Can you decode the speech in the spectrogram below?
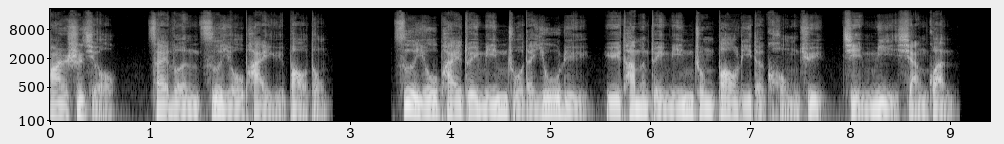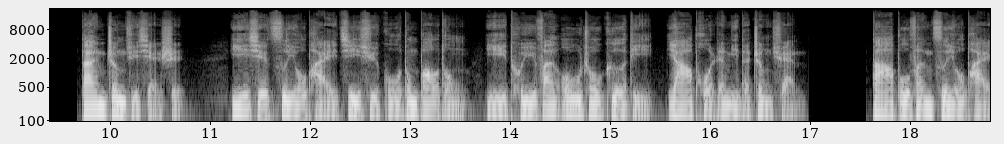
二十九，在论自由派与暴动。自由派对民主的忧虑与他们对民众暴力的恐惧紧密相关，但证据显示，一些自由派继续鼓动暴动，以推翻欧洲各地压迫人民的政权。大部分自由派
